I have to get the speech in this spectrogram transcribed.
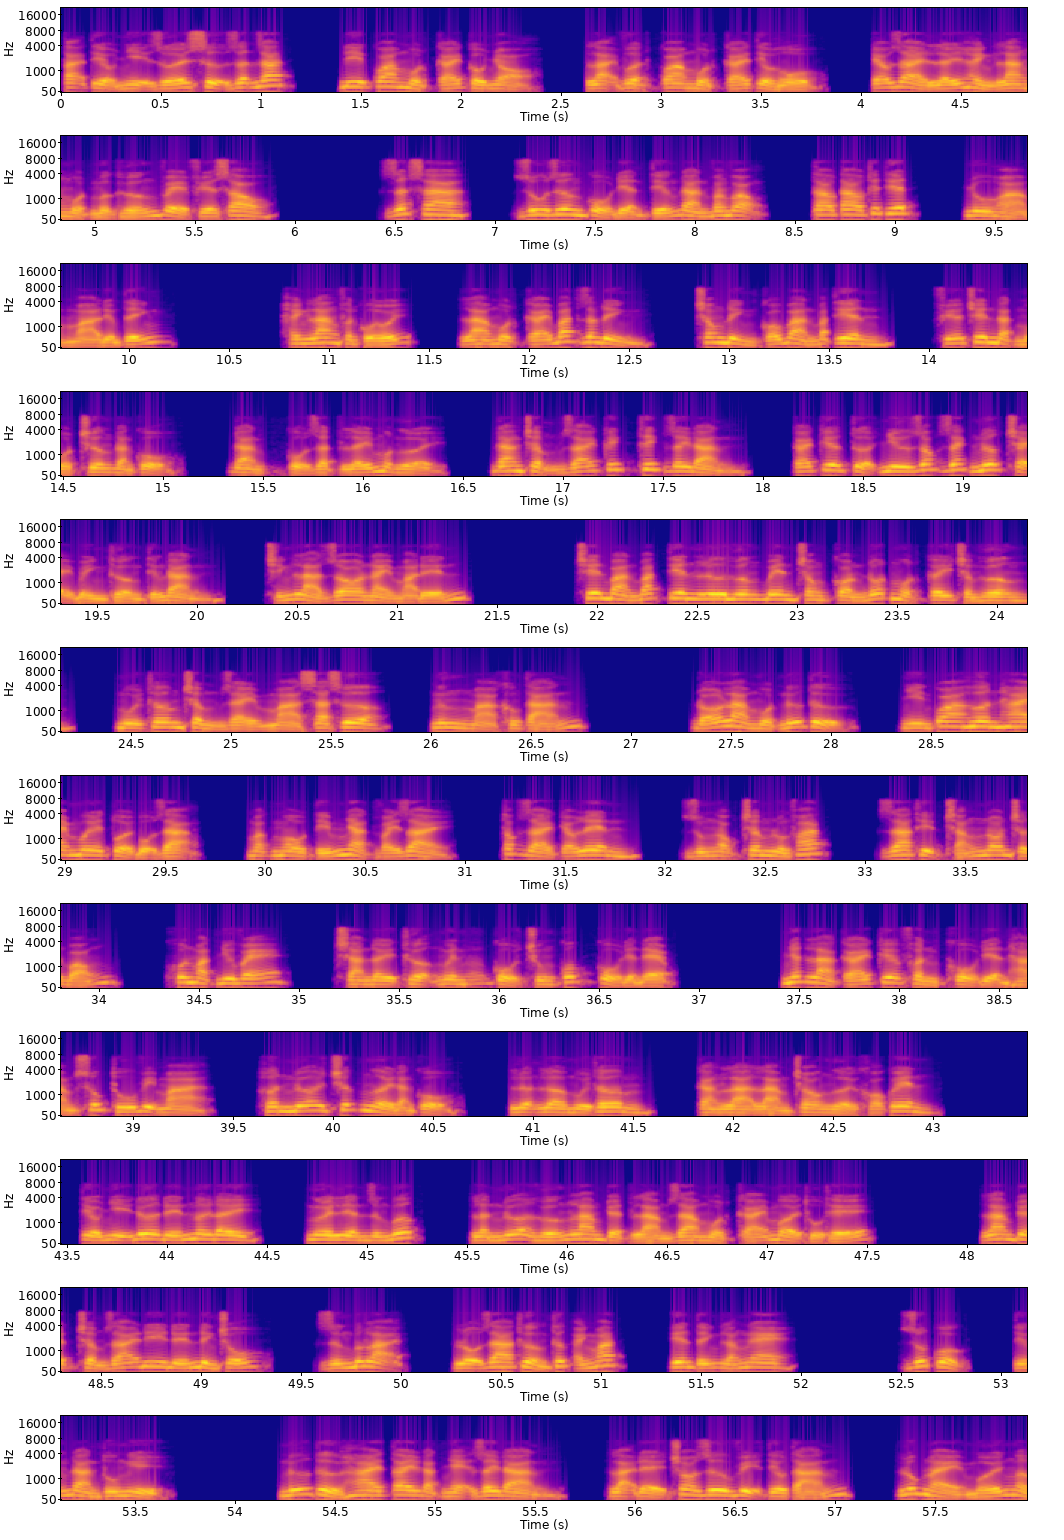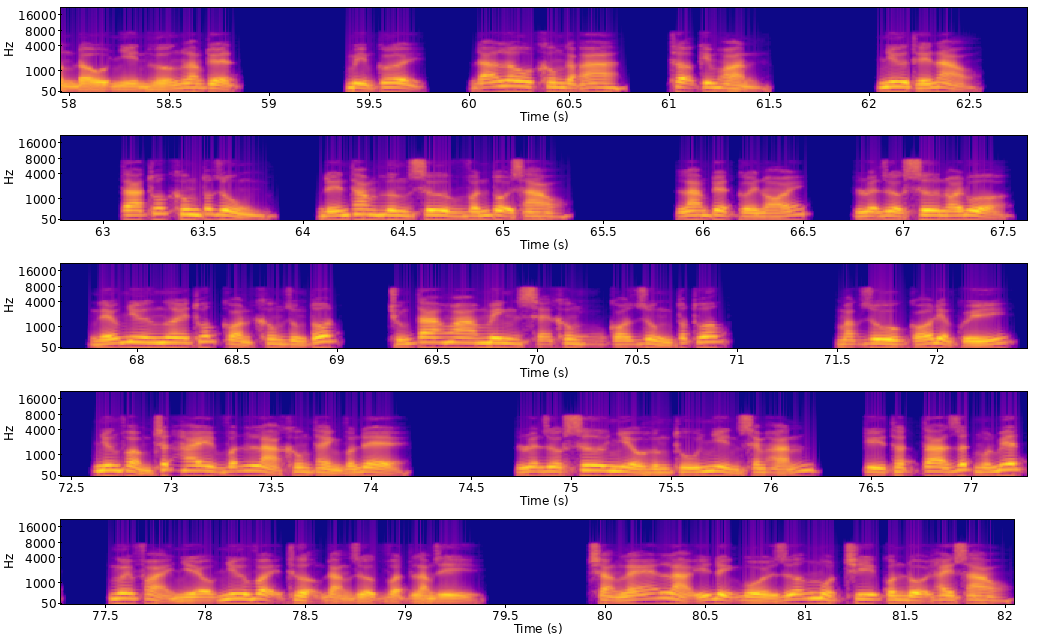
Tại tiểu nhị dưới sự dẫn dắt, đi qua một cái cầu nhỏ, lại vượt qua một cái tiểu hồ, kéo dài lấy hành lang một mực hướng về phía sau. Rất xa, du dương cổ điển tiếng đàn vang vọng, tao tao thiết thiết, nhu hỏa mà điềm tĩnh. Hành lang phần cuối là một cái bát gia đỉnh, trong đỉnh có bàn bát tiên phía trên đặt một trương đàn cổ đàn cổ giật lấy một người đang chậm rãi kích thích dây đàn cái kia tựa như róc rách nước chảy bình thường tiếng đàn chính là do này mà đến. Trên bàn bát tiên lư hương bên trong còn đốt một cây trầm hương mùi thơm trầm dày mà xa xưa ngưng mà không tán. Đó là một nữ tử nhìn qua hơn hai mươi tuổi bộ dạng mặc màu tím nhạt váy dài tóc dài kéo lên dùng ngọc châm luồn phát da thịt trắng non trơn bóng khuôn mặt như vẽ tràn đầy thượng nguyên cổ trung quốc cổ điển đẹp. Nhất là cái kia phần cổ điển hàm xúc thú vị mà hơn nữa trước người đàn cổ lượn lờ mùi thơm, càng là làm cho người khó quên. Tiểu nhị đưa đến nơi đây, người liền dừng bước, lần nữa hướng lam tuyệt làm ra một cái mời thủ thế. Lam tuyệt chậm rãi đi đến đỉnh chỗ, dừng bước lại, lộ ra thưởng thức ánh mắt, yên tĩnh lắng nghe. Rút cuộc, tiếng đàn thu nghỉ. Nữ tử hai tay đặt nhẹ dây đàn, lại để cho dư vị tiêu tán, lúc này mới ngẩng đầu nhìn hướng lam tuyệt. Mỉm cười, đã lâu không gặp a, thợ kim hoàn. Như thế nào? Ta thuốc không tốt dùng, đến thăm hương sư vấn tội sao? Lam tuyệt cười nói, luyện dược sư nói đùa, nếu như ngươi thuốc còn không dùng tốt chúng ta hoa minh sẽ không có dùng tốt thuốc. Mặc dù có điểm quý, nhưng phẩm chất hay vẫn là không thành vấn đề. Luyện dược sư nhiều hứng thú nhìn xem hắn, kỳ thật ta rất muốn biết, ngươi phải nhiều như vậy thượng đẳng dược vật làm gì? Chẳng lẽ là ý định bồi dưỡng một chi quân đội hay sao?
